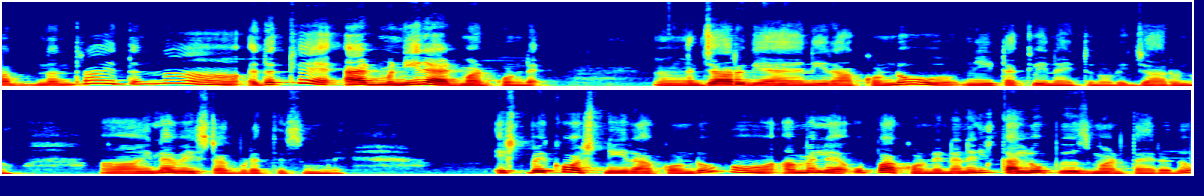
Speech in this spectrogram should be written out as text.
ಆದ ನಂತರ ಇದನ್ನು, ಇದಕ್ಕೆ ಆ್ಯಡ್ ನೀರು ಆ್ಯಡ್ ಮಾಡಿಕೊಂಡೆ. ಜಾರಿಗೆ ನೀರು ಹಾಕ್ಕೊಂಡು ನೀಟಾಗಿ ಕ್ಲೀನ್ ಆಯಿತು ನೋಡಿ ಜಾರೂ ಇಲ್ಲ ವೇಸ್ಟ್ ಆಗಿಬಿಡತ್ತೆ ಸುಮ್ಮನೆ ಎಷ್ಟು ಬೇಕೋ ಅಷ್ಟು ನೀರು ಹಾಕ್ಕೊಂಡು, ಆಮೇಲೆ ಉಪ್ಪು ಹಾಕ್ಕೊಂಡೆ ನಾನಿಲ್ಲಿ ಕಲ್ಲು ಉಪ್ಪು ಯೂಸ್ ಮಾಡ್ತಾ ಇರೋದು?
